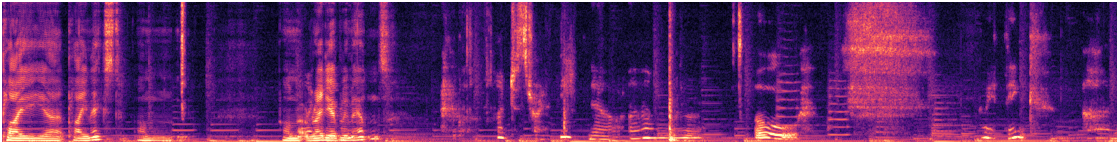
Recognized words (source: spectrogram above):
play uh, play next on on Radio Blue Mountains? I'm just trying to think now. Um, oh, let me think. Um,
